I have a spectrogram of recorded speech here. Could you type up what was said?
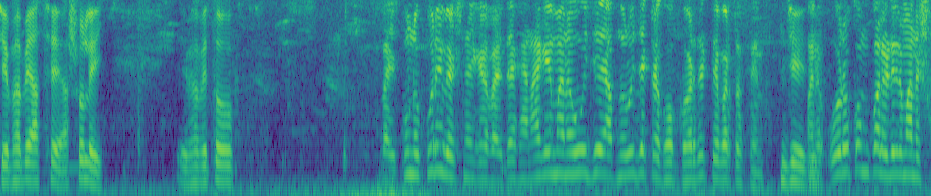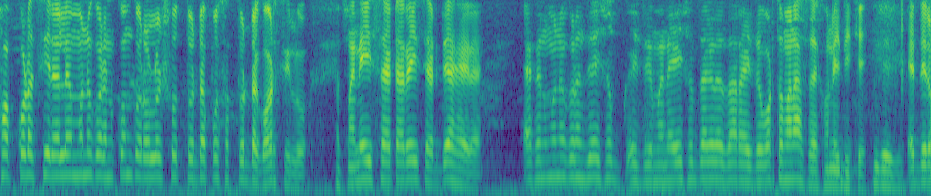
যেভাবে আছে আসলেই। এভাবে তো ভাই কোনো পরিবেশ নেই ভাই। দেখেন আগে মানে ওই যে আপনার ওই যে একটা ঘর দেখতে পারতেছেন? মানে ওরকম কোয়ালিটির মানে সব কটা সিরিয়ালে মনে করেন কম করে হলো সত্তরটা পঁচাত্তরটা ঘর ছিল। মানে এই সাইড আর এই সাইড দেখা যায় এখন মনে করেন যে এইসব এই যে মানে এইসব জায়গাতে যারা এই যে বর্তমানে আছে এখন এইদিকে এদের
